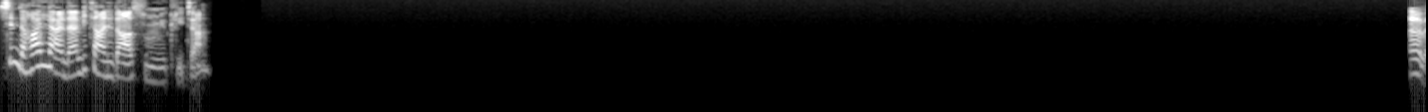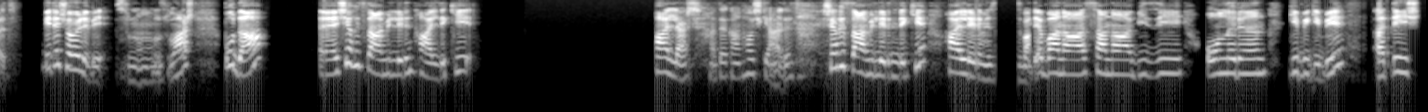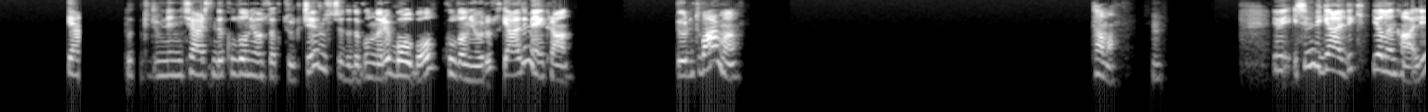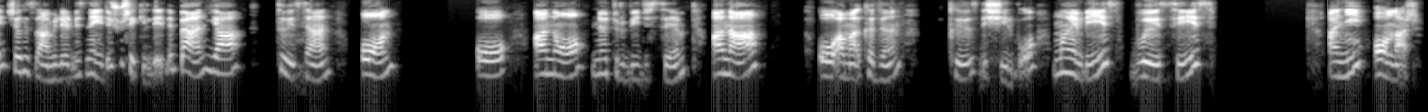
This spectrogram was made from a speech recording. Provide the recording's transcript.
Şimdi hallerden bir tane daha sunum yükleyeceğim. Evet. Bir de şöyle bir sunumumuz var. Bu da e, şahıs amirlerin haldeki haller. Atakan hoş geldin. Şahıs amirlerindeki hallerimiz var. De bana, sana, bizi, onların gibi gibi değişken cümlenin içerisinde kullanıyorsak Türkçe, Rusça'da da bunları bol bol kullanıyoruz. Geldi mi ekran? Görüntü var mı? Tamam. Şimdi geldik yalın hali. Şahıs zamirlerimiz neydi? Şu şekildeydi. Ben, ya, tı, sen, on, o, ano, nötr bir cisim, ana, o ama kadın, kız, dişil bu. Mı, biz, vı, siz, ani, onlar.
